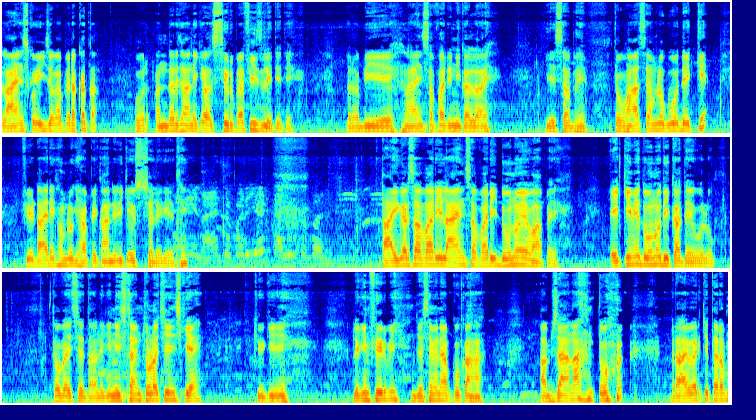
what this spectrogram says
लायंस को एक जगह पे रखा था और अंदर जाने के अस्सी रुपये फ़ीस लेते थे। और अभी ये लाइन सफारी निकल रहा है ये सब है। तो वहाँ से हम लोग वो देख के फिर डायरेक्ट हम लोग यहाँ पे कानेरी के उस चले गए थे। टाइगर सफारी, लायन सफारी दोनों है वहाँ पे। एक ही में दोनों दिखाते हैं वो लोग। तो वैसे था, लेकिन इस टाइम थोड़ा चेंज किया है, क्योंकि लेकिन फिर भी जैसे मैंने आपको कहा, अब जाना तो ड्राइवर की तरफ़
